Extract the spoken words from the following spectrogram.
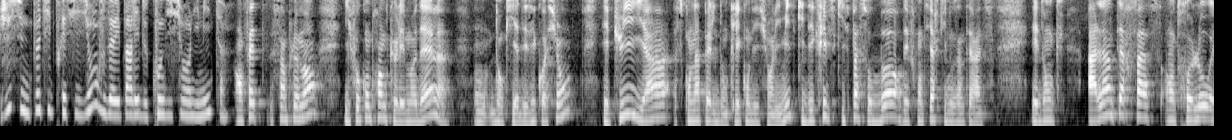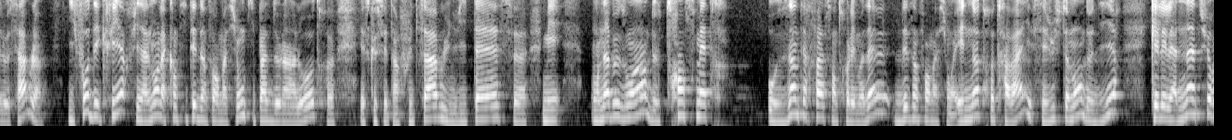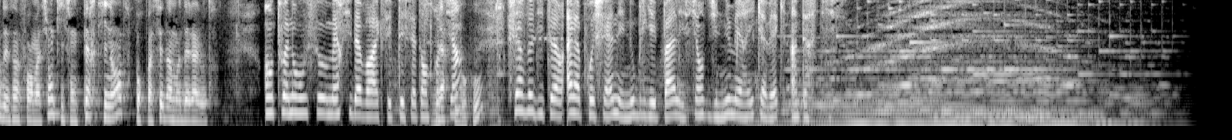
juste une petite précision, vous avez parlé de conditions aux limites. En fait, simplement, il faut comprendre que les modèles, donc il y a des équations, et puis il y a ce qu'on appelle donc les conditions aux limites, qui décrivent ce qui se passe au bord des frontières qui nous intéressent. Et donc, à l'interface entre l'eau et le sable, il faut décrire finalement la quantité d'informations qui passent de l'un à l'autre. Est-ce que c'est un flux de sable, une vitesse? Mais on a besoin de transmettre aux interfaces entre les modèles des informations. Et notre travail, c'est justement de dire quelle est la nature des informations qui sont pertinentes pour passer d'un modèle à l'autre. Antoine Rousseau, merci d'avoir accepté cet entretien. Merci beaucoup. Chers auditeurs, à la prochaine et n'oubliez pas les sciences du numérique avec Interstice.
